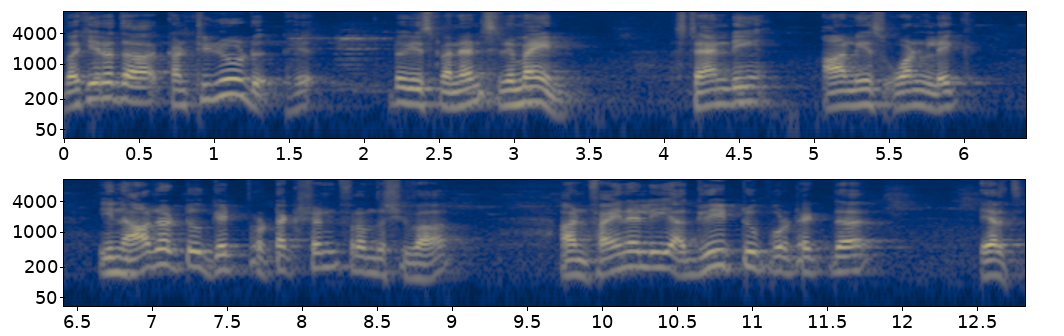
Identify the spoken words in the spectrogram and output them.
Bhagirath continued to his penance, remained standing on his one leg in order to get protection from the Shiva and finally agreed to protect the earth.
